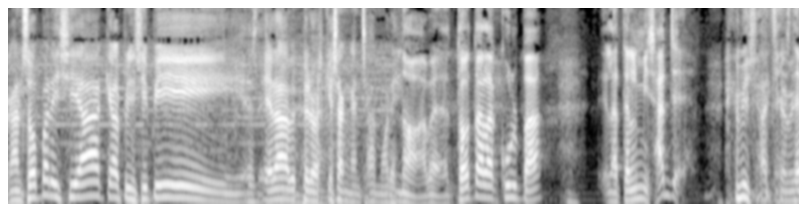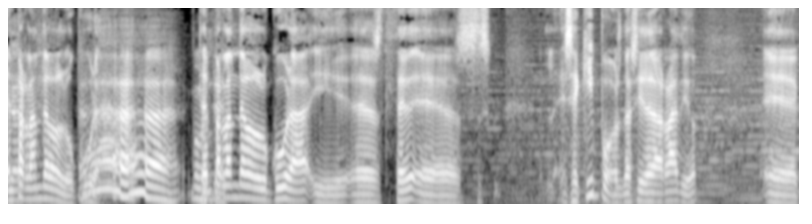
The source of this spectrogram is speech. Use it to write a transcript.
La cançó pareixia que al principi era... Però és que s'ha enganxat, more. No, a veure, tota la culpa la té el missatge. Missatge, Estem parlant de la locura. Ah, Estem parlant de la locura i els, els, els equipos d'ací de la ràdio eh,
